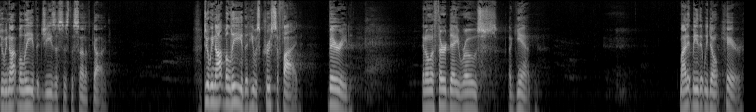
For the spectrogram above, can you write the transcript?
Do we not believe that Jesus is the Son of God? Do we not believe that he was crucified, buried, and on the third day rose again? Might it be that we don't care?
